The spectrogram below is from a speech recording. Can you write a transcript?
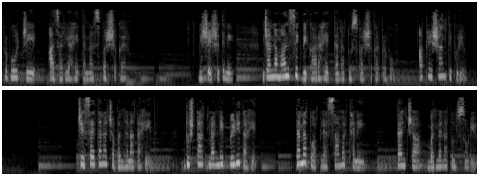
प्रभू जे आजारी आहेत त्यांना स्पर्श कर. विशेषतेने ज्यांना मानसिक विकार आहेत त्यांना तू स्पर्श कर प्रभू. आपली शांती पुरेव. जे सैतानाच्या बंधनात आहेत दुष्टात्म्यांनी पीडित आहेत त्यांना तू आपल्या सामर्थ्याने त्यांच्या बंधनातून सोडीव.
